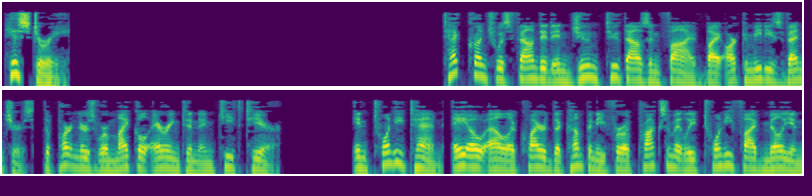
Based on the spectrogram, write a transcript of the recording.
History TechCrunch was founded in June 2005 by Archimedes Ventures, the partners were Michael Arrington and Keith Teare. In 2010, AOL acquired the company for approximately $25 million.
